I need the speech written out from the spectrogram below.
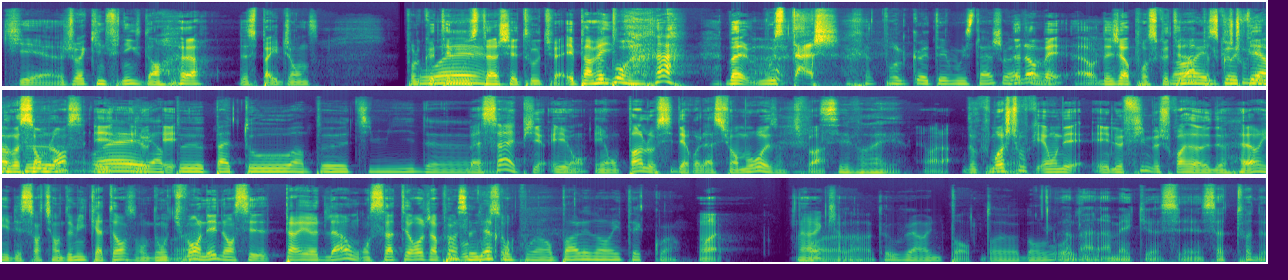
qui est Joaquin Phoenix dans Her de Spike Jones. Pour le côté Ouais. moustache et tout, tu vois. Et pareil, Mais pour, bah, moustache. pour le côté moustache. Ouais, non, mais alors déjà pour ce côté-là, parce que je trouve qu'il y a une peu- ressemblance. et- ouais, et, le- un peu pâteau, un peu timide. euh, bah ça, et puis et on, et on parle aussi des relations amoureuses, tu vois. C'est vrai. Voilà. Donc moi je trouve que et on est et le film, je crois euh, de Her, il est sorti en 2014. Donc, tu vois, on est dans ces périodes-là où on s'interroge un peu Ah, ça veut beaucoup. dire sur- qu'on pourrait en parler dans Retech quoi. Ouais, Oh là, T'as ouvert une porte euh, dans le Ah bah là, mec, c'est à toi de,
